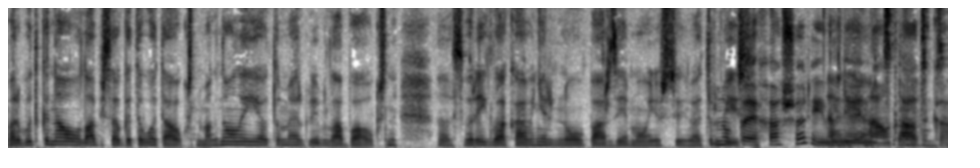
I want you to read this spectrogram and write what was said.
Varbūt, ka nav labi sagatavota augsne. Magnolija jau tomēr grib labu augsni. Svarīgāk, kā viņa ir nu, pārziemojusi. Vai tur nu, bijis... pH arī viņai jā, nav skābums, tāds kā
